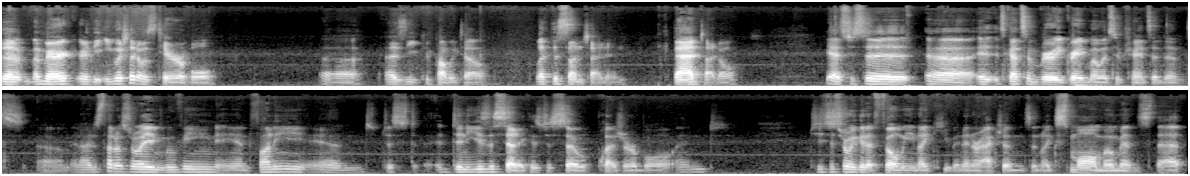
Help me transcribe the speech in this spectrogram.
the American or the English title was terrible, uh, as you could probably tell. Let the sun shine in. Bad title. Yeah, it's just a. Uh, it, it's got some very great moments of transcendence, um, and I just thought it was really moving and funny, and just Denise's aesthetic is just so pleasurable, and she's just really good at filming like human interactions and like small moments that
